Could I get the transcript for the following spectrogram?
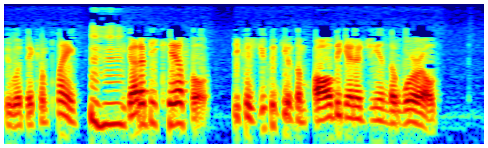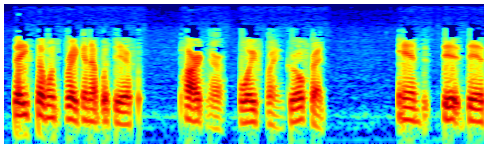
to with their complaints. Mm-hmm. You got to be careful because you could give them all the energy in the world. Say someone's breaking up with their partner, boyfriend, girlfriend, and they they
